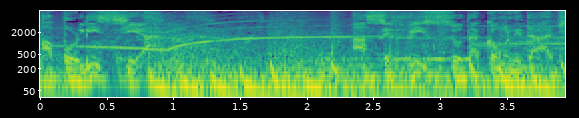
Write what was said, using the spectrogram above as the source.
A polícia. A serviço da comunidade.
